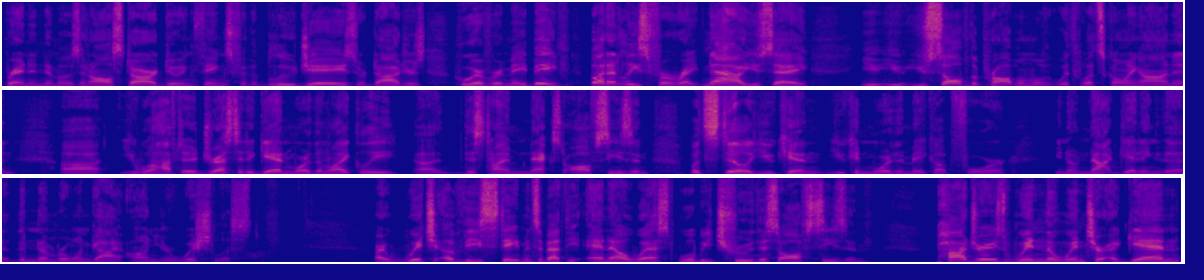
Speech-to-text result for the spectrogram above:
Brandon Nimmo's an all star doing things for the Blue Jays or Dodgers, whoever it may be. But at least for right now, you say, you, you, you solve the problem with what's going on, and uh, you will have to address it again more than likely uh, this time next off season. But still, you can you can more than make up for you know, not getting the the number one guy on your wish list. All right, which of these statements about the NL West will be true this offseason? Padres win the winter again,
